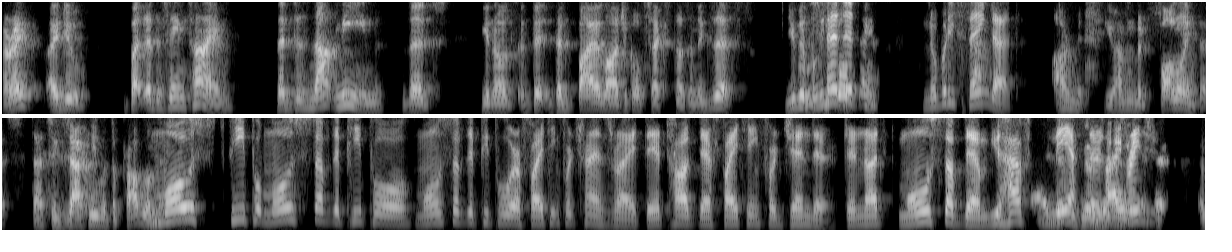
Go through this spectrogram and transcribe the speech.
All right, I do. But at the same time, that does not mean that you know that, that biological sex doesn't exist. You can Who believe both it? things. Nobody's saying That's, that. Armin, you haven't been following this. That's exactly what the problem is. Most people, most of the people, most of the people who are fighting for trans right, they're talk, they're fighting for gender. They're not. Most of them, you have uh, yes, there's right. a fringe.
